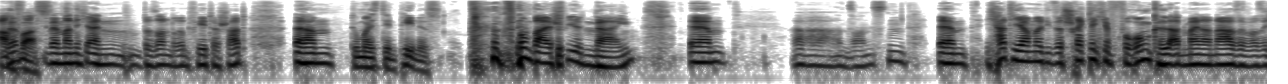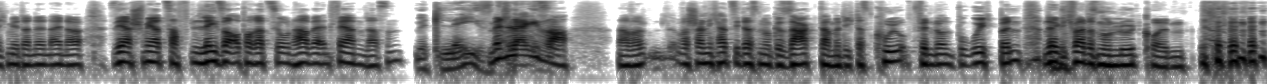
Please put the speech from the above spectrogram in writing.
Ach wenn, was. wenn man nicht einen besonderen Fetisch hat. Ähm, Du meinst den Penis. zum Beispiel nein. Ähm, aber ansonsten, ähm, ich hatte ja mal dieses schreckliche Furunkel an meiner Nase, was ich mir dann in einer sehr schmerzhaften Laseroperation habe entfernen lassen. Mit Laser. Mit Laser! Aber wahrscheinlich hat sie das nur gesagt, damit ich das cool finde und beruhigt bin. Und eigentlich war das nur ein Lötkolben.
